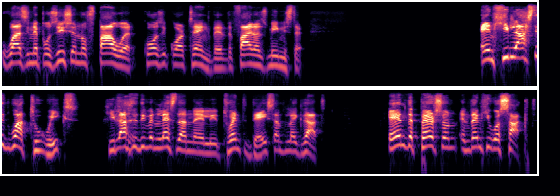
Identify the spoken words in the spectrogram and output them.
was in a position of power, Kwasi Kwarteng, the, the finance minister, and he lasted what, two weeks? He lasted even less than nearly 20 days, something like that. And the person, and then he was sacked.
